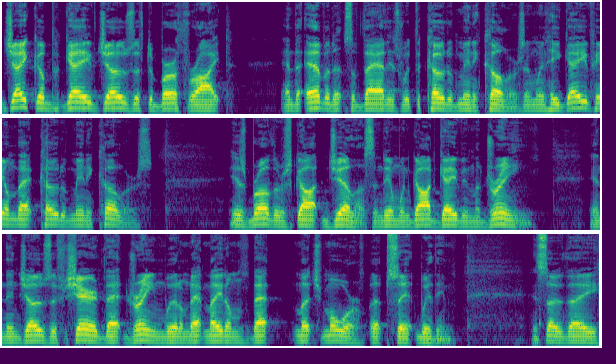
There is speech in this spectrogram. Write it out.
Jacob gave Joseph the birthright, and the evidence of that is with the coat of many colors. And when he gave him that coat of many colors, his brothers got jealous. And then when God gave him a dream, and then Joseph shared that dream with them, that made them that much more upset with him. And so they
